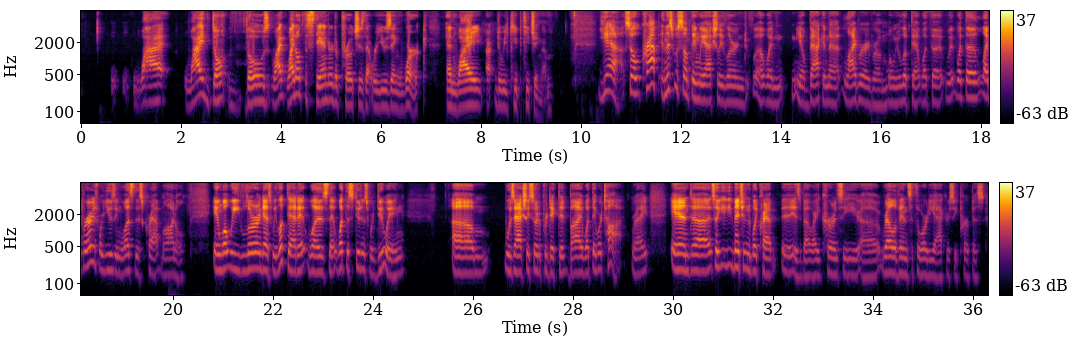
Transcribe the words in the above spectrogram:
why why don't those why why don't the standard approaches that we're using work? And why do we keep teaching them? Yeah. So crap and this was something we actually learned uh, when you know back in that library room when we looked at what the what the librarians were using was this crap model. And what we learned as we looked at it was that what the students were doing um, was actually sort of predicted by what they were taught right and uh, so you mentioned what crap is about, right? Currency, uh, relevance, authority, accuracy, purpose.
